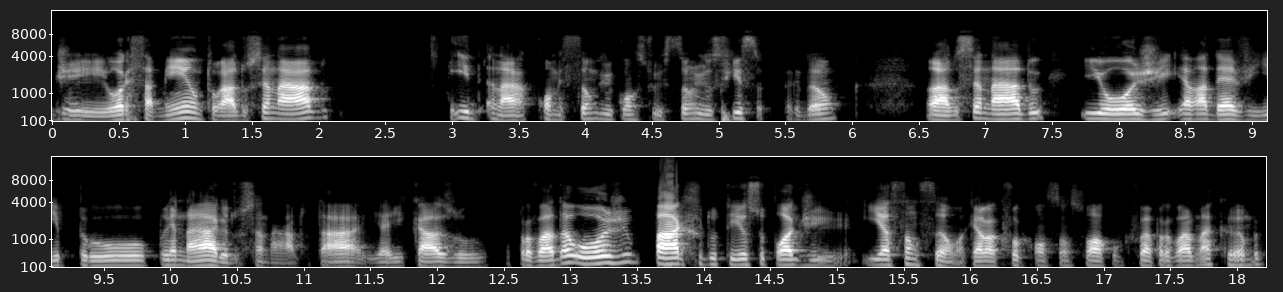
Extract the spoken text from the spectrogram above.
de orçamento lá do Senado e na Comissão de Constituição e Justiça, perdão, lá no Senado, e hoje ela deve ir para o plenário do Senado, tá? E aí, caso aprovada hoje, parte do texto pode ir à sanção, aquela que for consensual com o que foi aprovado na Câmara,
